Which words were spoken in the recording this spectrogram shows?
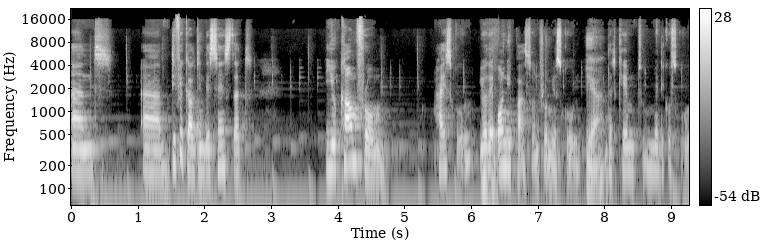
and uh, difficult in the sense that you come from high school. You're the only person from your school Mm-hmm. Yeah. that came to medical school.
